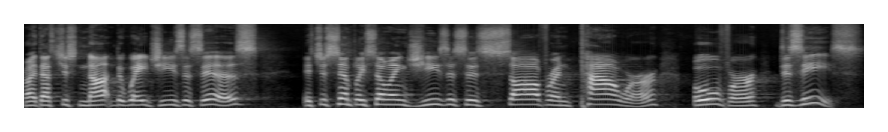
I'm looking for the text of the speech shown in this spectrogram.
right? That's just not the way Jesus is. It's just simply showing Jesus' sovereign power over disease.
